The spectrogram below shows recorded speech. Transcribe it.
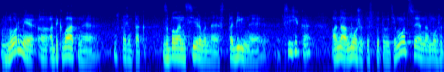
В норме э, адекватная, ну скажем так, забалансированная, стабильная психика, она может испытывать эмоции, она может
